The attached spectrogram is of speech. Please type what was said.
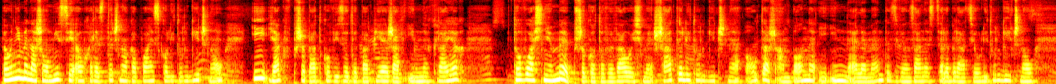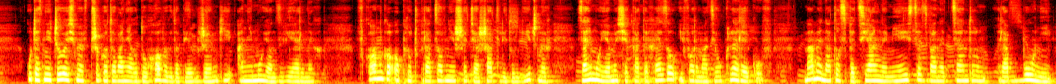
Pełnimy naszą misję eucharystyczno-kapłańsko-liturgiczną i, jak w przypadku wizyty papieża w innych krajach, to właśnie my przygotowywałyśmy szaty liturgiczne, ołtarz, ambonę i inne elementy związane z celebracją liturgiczną. Uczestniczyłyśmy w przygotowaniach duchowych do pielgrzymki, animując wiernych. W Kongo oprócz pracowni szycia szat liturgicznych zajmujemy się katechezą i formacją kleryków. Mamy na to specjalne miejsce zwane Centrum Rabbuni,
